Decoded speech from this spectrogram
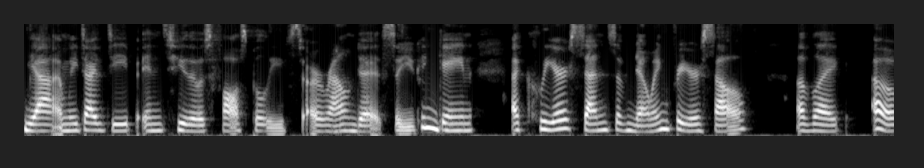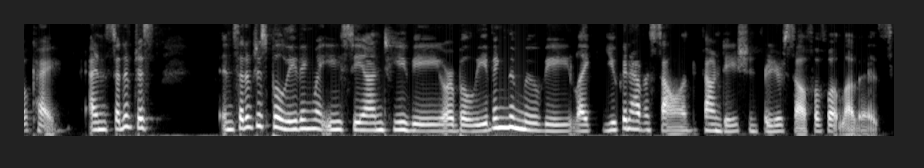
yeah, and we dive deep into those false beliefs around it so you can gain a clear sense of knowing for yourself of like, oh, okay. And instead of just instead of just believing what you see on TV or believing the movie, like you could have a solid foundation for yourself of what love is.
